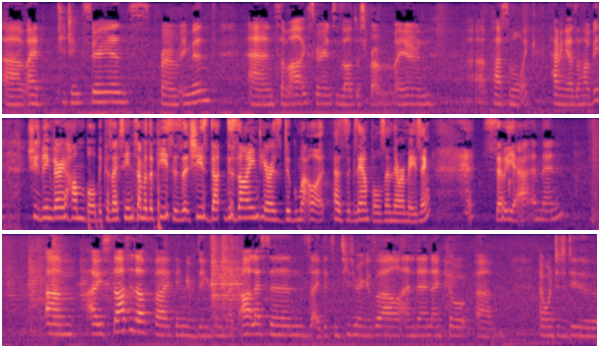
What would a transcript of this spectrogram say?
Um, I had teaching experience from England and some art experience as well, just from my own uh, personal like having it as a hobby. She's being very humble because I've seen some of the pieces that she's d- designed here as dugma as examples, and they're amazing. So yeah, and then. Um, I started off by thinking of doing something like art lessons. I did some tutoring as well, and then I thought um, I wanted to do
